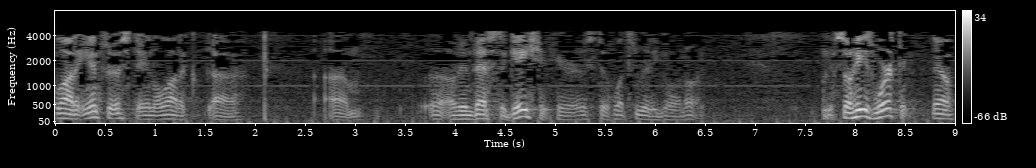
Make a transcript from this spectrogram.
a lot of interest and a lot of uh, um, uh, of investigation here as to what's really going on. So he's working now.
